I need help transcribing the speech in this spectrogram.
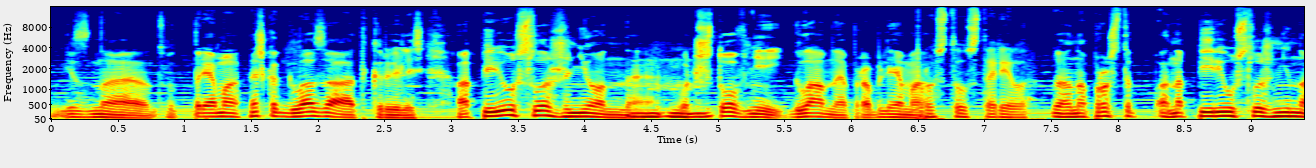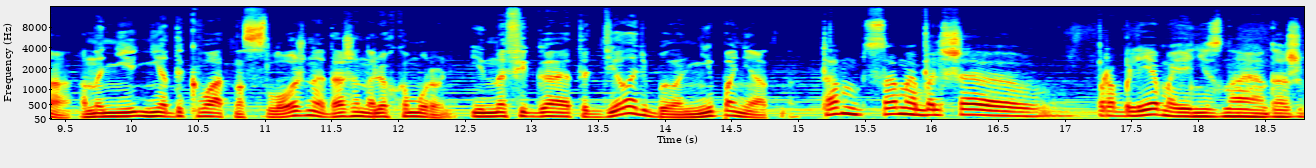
не знаю, вот прямо, знаешь, как глаза открылись, а переусложненная. Mm-hmm. Вот что в ней главная проблема? Просто устарела. Она просто, она переусложнена, она не, неадекватно сложная даже на легком уровне. И нафига это делать было, непонятно. Там самая большая проблема, я не знаю, даже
